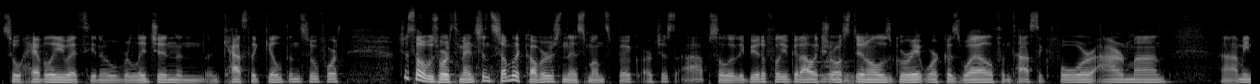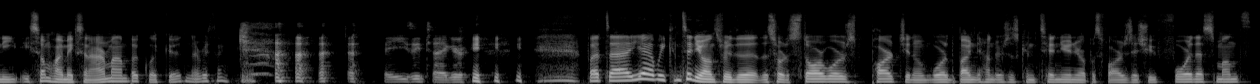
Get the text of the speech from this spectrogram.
so heavily with you know religion and, and Catholic guilt and so forth. Just thought it was worth mentioning. Some of the covers in this month's book are just absolutely beautiful. You've got Alex mm. Ross doing all his great work as well. Fantastic Four, Iron Man. Uh, I mean, he, he somehow makes an Iron Man book look good and everything. Easy, Tiger. but uh, yeah, we continue on through the, the sort of Star Wars part. You know, War of the Bounty Hunters is continuing. You're up as far as issue four this month.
